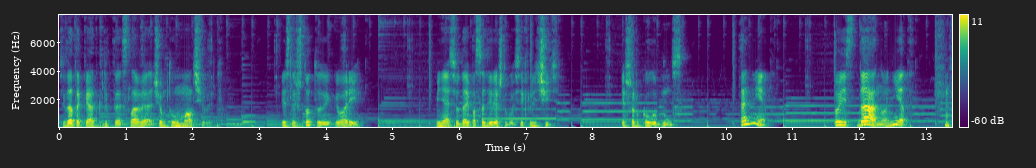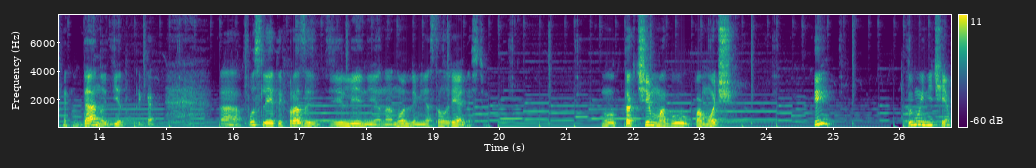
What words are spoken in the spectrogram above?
Всегда такая открытая Славя о чем-то умалчивает. Если что, то и говори. Меня сюда и посадили, чтобы всех лечить. Я широко улыбнулся. Да нет. То есть да, но нет. Да, но нет, ты? А после этой фразы деление на ноль для меня стало реальностью. Ну, так чем могу помочь? Ты? Думаю, ничем.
